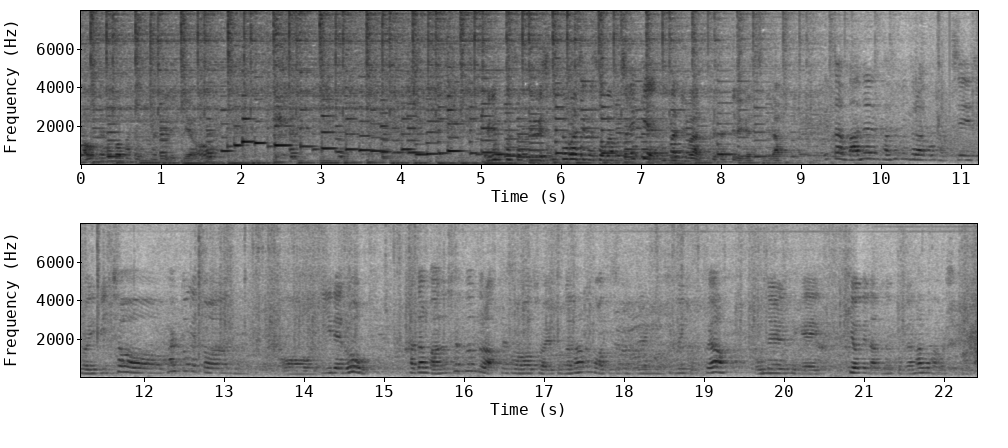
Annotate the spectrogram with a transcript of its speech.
가운데 한 번만 더 부탁드릴게요. 그림 콘서트 신청하시는 소감 짧게 한마디만 부탁드리겠습니다. 일단 많은 가수분들하고 같이 저희 미처 활동했던 어, 이래로 가장 많은 팬분들 앞에서 저희 공연하는 것 같아서 굉장히 기분이 좋고요. 오늘 되게 기억에 남는 공연하고 가고 싶습니다.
